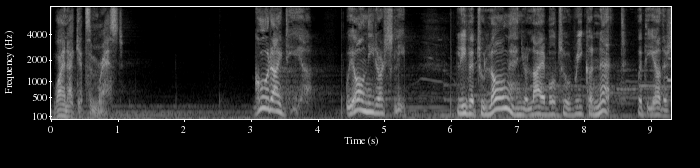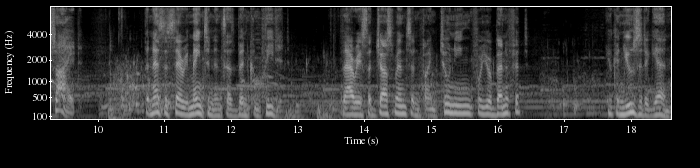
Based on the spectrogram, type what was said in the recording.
Why not get some rest? Good idea. We all need our sleep. Leave it too long and you're liable to reconnect with the other side. The necessary maintenance has been completed. Various adjustments and fine-tuning for your benefit. You can use it again.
